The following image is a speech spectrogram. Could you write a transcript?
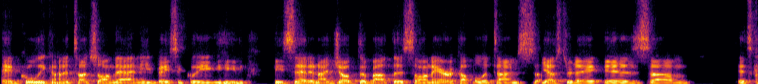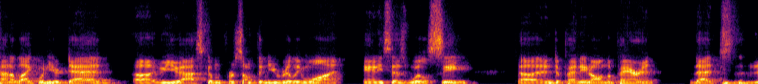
Ed Cooley kind of touched on that, and he basically he he said, and I joked about this on air a couple of times yesterday. Is um, it's kind of like when your dad uh, you ask him for something you really want, and he says, "We'll see," uh, and depending on the parent, that's mm-hmm.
